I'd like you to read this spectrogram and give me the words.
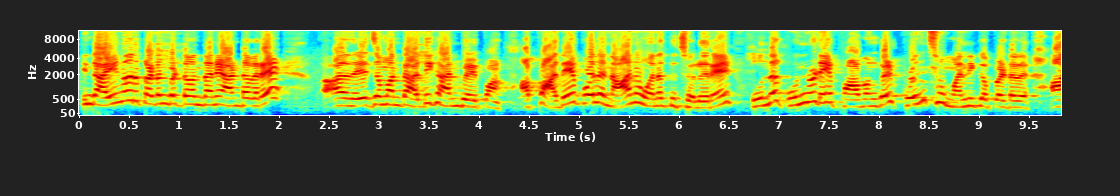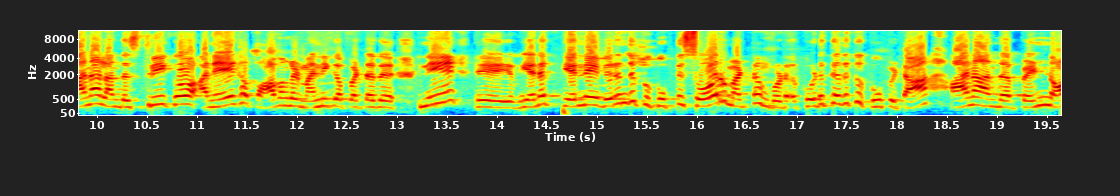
இந்த ஐநூறு கடன் பட்டவன் தானே ஆண்டவரே? எஜமான்ட்ட அதிக அன்பு வைப்பான். அப்ப அதே போல நானும் உனக்கு சொல்லுறேன். உனக்கு உன்னுடைய பாவங்கள் கொஞ்சம் மன்னிக்கப்பட்டது. ஆனால் அந்த ஸ்திரீக்கோ அநேக பாவங்கள் மன்னிக்கப்பட்டது. நீ எனக்கு என்னை விருந்துக்கு கூப்பிட்டு சோறு மட்டும் கொடு- கொடுக்கறதுக்கு கூப்பிட்டா ஆனா அந்த பெண்ணோ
